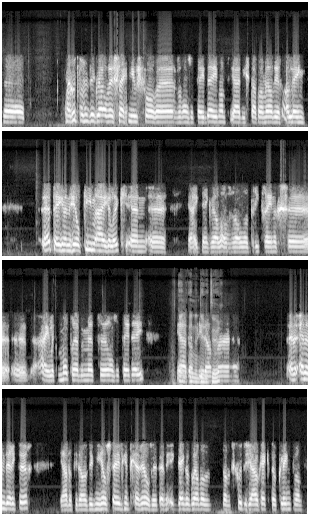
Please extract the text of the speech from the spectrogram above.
eh, maar goed, dat is natuurlijk wel weer slecht nieuws voor, eh, voor onze TD. Want ja, die staat dan wel weer alleen hè, tegen een heel team eigenlijk. En eh, ja, ik denk wel als er al drie trainers eh, eh, eigenlijk mot hebben met eh, onze TD. Ja, En- en een dan, directeur. eh, en, en een directeur. Ja, dat hij dan natuurlijk niet heel stevig in het gareel zit. En ik denk ook wel dat het, dat het goed is, ja, hoe gek het ook klinkt. Want eh,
